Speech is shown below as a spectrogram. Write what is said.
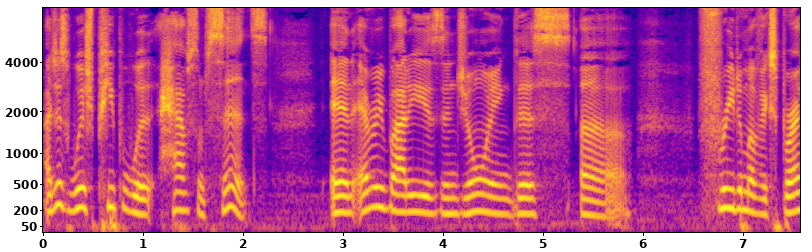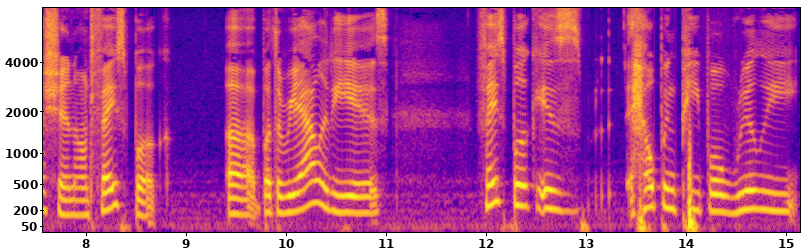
I just wish people would have some sense. And everybody is enjoying this uh, freedom of expression on Facebook. Uh, but the reality is, Facebook is helping people really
